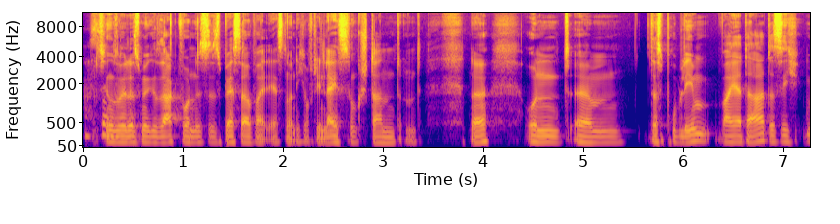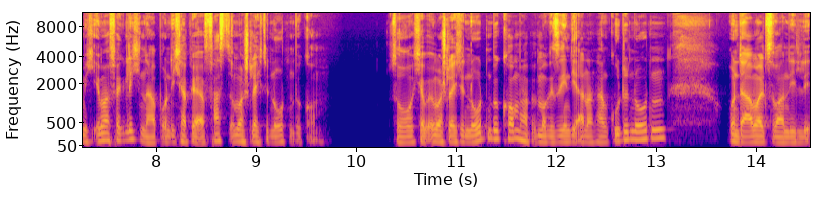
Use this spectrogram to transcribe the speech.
Ach so. Beziehungsweise, dass mir gesagt worden ist, es ist besser, weil er ist noch nicht auf den Leistungsstand und, ne? Und ähm, das Problem war ja da, dass ich mich immer verglichen habe und ich habe ja fast immer schlechte Noten bekommen. So, ich habe immer schlechte Noten bekommen, habe immer gesehen, die anderen haben gute Noten. Und damals waren die,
